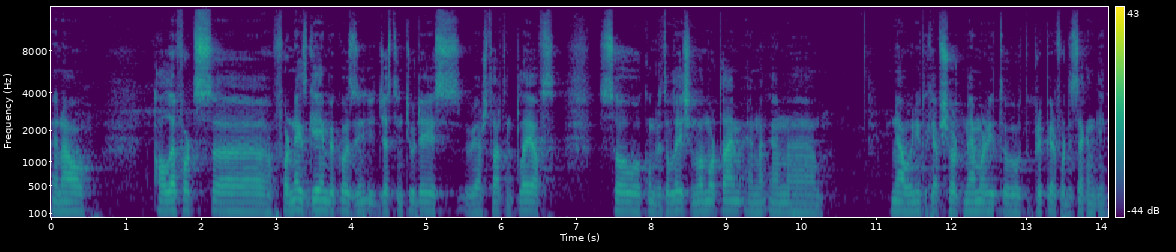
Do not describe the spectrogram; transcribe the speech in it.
and our all efforts uh, for next game because in, just in two days we are starting playoffs. So congratulations one more time, and and uh, now we need to have short memory to to prepare for the second game.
